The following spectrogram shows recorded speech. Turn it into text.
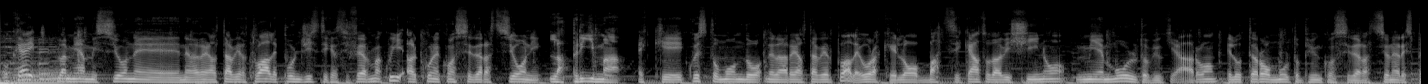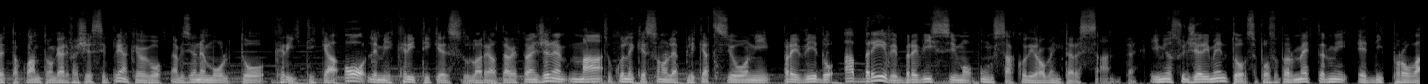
Ok, la mia missione nella realtà virtuale pongistica si ferma qui. Alcune considerazioni. La prima è che questo mondo nella realtà virtuale, ora che l'ho bazzicato da vicino, mi è molto più chiaro e lo terrò molto più in considerazione rispetto a quanto magari facessi prima, che avevo una visione molto critica. Ho le mie critiche sulla realtà virtuale in genere, ma su quelle che sono le applicazioni prevedo a breve, brevissimo, un sacco di roba interessante. Il mio suggerimento, se posso permettermi, è di provare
